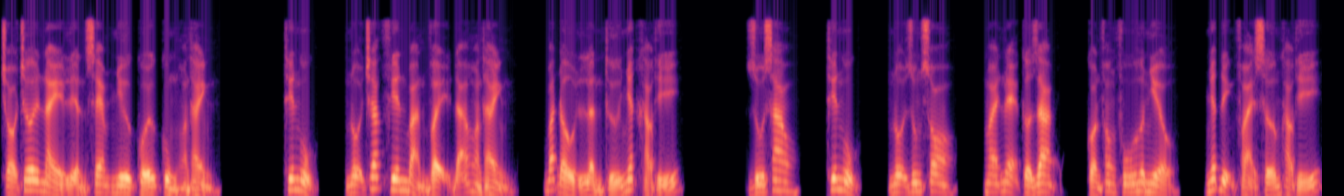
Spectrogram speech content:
trò chơi này liền xem như cuối cùng hoàn thành. Thiên ngục, nội chắc phiên bản vậy đã hoàn thành, bắt đầu lần thứ nhất khảo thí. Dù sao, thiên ngục, nội dung so, mại nẹ cờ giáp, còn phong phú hơn nhiều, nhất định phải sớm khảo thí,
